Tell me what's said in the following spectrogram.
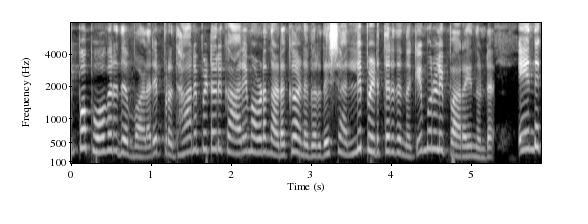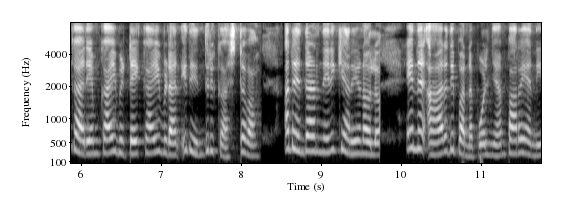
ഇപ്പോൾ പോവരുത്. വളരെ പ്രധാനപ്പെട്ട ഒരു കാര്യം അവിടെ നടക്കുകയാണ്. വെറുതെ ശല്യപ്പെടുത്തരുതെന്നൊക്കെ മുരളി പറയുന്നുണ്ട്. എന്ത് കാര്യം? കൈവിട്ടെ കൈവിടാൻ ഇത് എന്തൊരു കഷ്ടവാ? അതെന്താണെന്ന് എനിക്കറിയണമല്ലോ. എന്ന് ആരതി പറഞ്ഞപ്പോൾ ഞാൻ പറയാൻ നീ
